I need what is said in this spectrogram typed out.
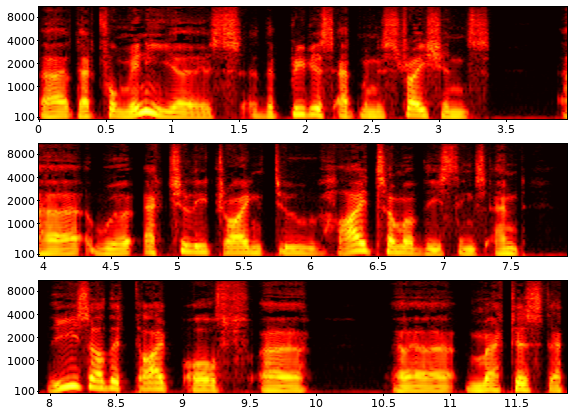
uh, that for many years the previous administrations uh, were actually trying to hide some of these things, and these are the type of uh, uh, matters that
